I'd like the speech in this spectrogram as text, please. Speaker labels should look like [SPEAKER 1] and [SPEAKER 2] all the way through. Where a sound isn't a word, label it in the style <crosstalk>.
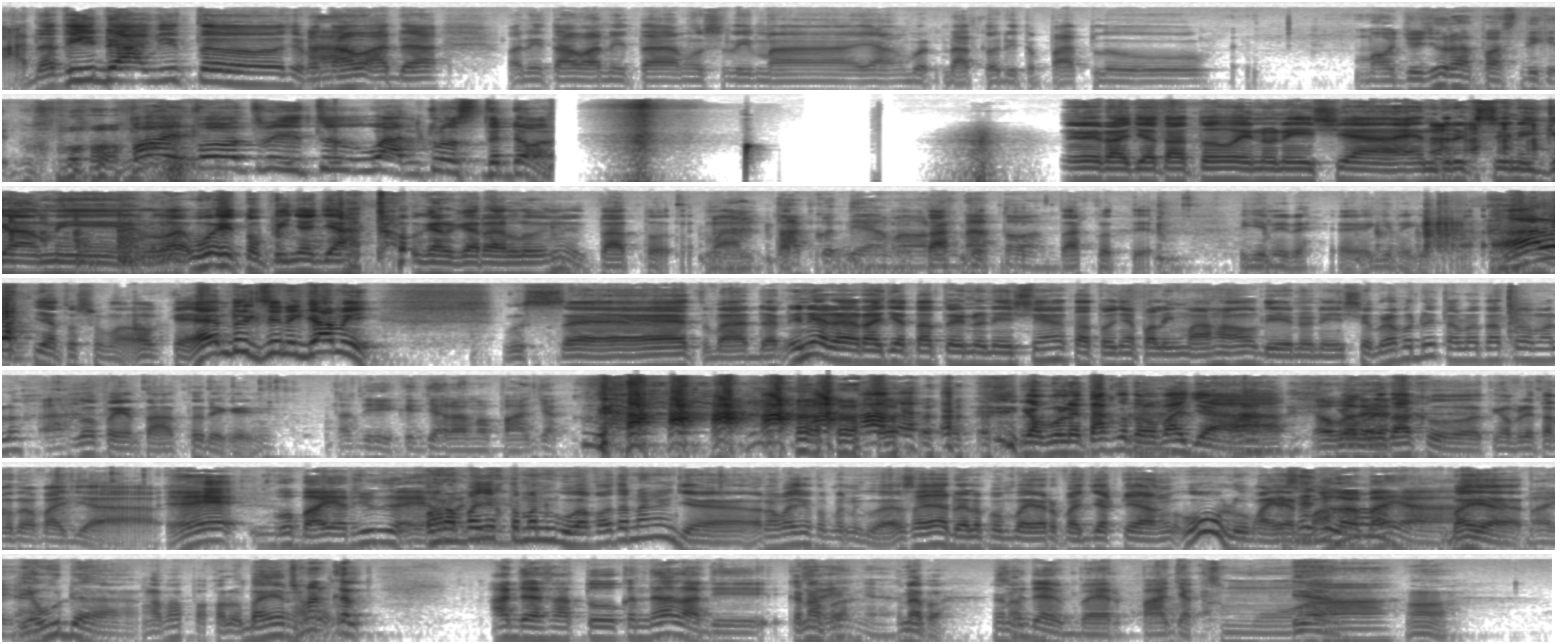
[SPEAKER 1] ada tidak gitu siapa
[SPEAKER 2] Ah.
[SPEAKER 1] tahu ada wanita-wanita muslimah yang bertato di tempat lu
[SPEAKER 2] Mau jujur apa sedikit bohong?
[SPEAKER 1] Five, four, three, two, one, close the door. Ini Raja Tato Indonesia, Hendrik Sinigami. Woi topinya jatuh gara-gara lu ini tato. Mantap.
[SPEAKER 2] Takut ya sama orang
[SPEAKER 1] takut,
[SPEAKER 2] tatoan.
[SPEAKER 1] Takut ya. Gini deh, eh, gini gini. Alah, jatuh semua. Oke, Hendrik Sinigami. Buset, badan. Ini ada Raja Tato Indonesia, tatonya paling mahal di Indonesia. Berapa duit kalau tato sama lu?
[SPEAKER 2] Ah.
[SPEAKER 1] Gue pengen tato deh kayaknya.
[SPEAKER 2] Tadi kejar sama pajak. <laughs>
[SPEAKER 1] Gak boleh takut sama pajak.
[SPEAKER 2] Hah? Nggak
[SPEAKER 1] Gak boleh
[SPEAKER 2] boleh?
[SPEAKER 1] takut, gak boleh takut sama pajak.
[SPEAKER 2] eh, gue bayar juga ya.
[SPEAKER 1] Orang pajak teman gua, kok tenang aja. Orang pajak teman gua. Saya adalah pembayar pajak yang uh lumayan
[SPEAKER 2] Saya
[SPEAKER 1] mahal.
[SPEAKER 2] juga bayar.
[SPEAKER 1] Bayar.
[SPEAKER 2] Bayar.
[SPEAKER 1] Ya udah, nggak apa-apa. Kalau bayar
[SPEAKER 2] Cuman ke- ada satu kendala di
[SPEAKER 1] Kenapa?
[SPEAKER 2] sayanya.
[SPEAKER 1] Kenapa?
[SPEAKER 2] Saya
[SPEAKER 1] Kenapa?
[SPEAKER 2] udah bayar pajak semua.
[SPEAKER 1] Iya. Oh.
